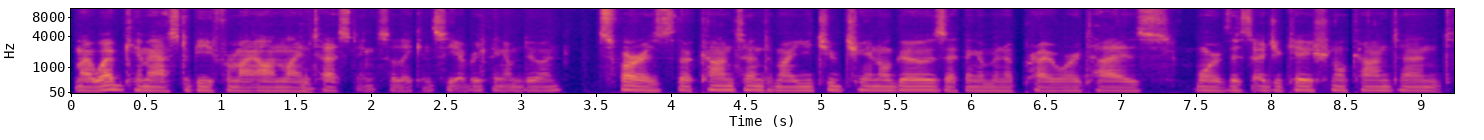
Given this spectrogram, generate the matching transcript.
my webcam has to be for my online testing so they can see everything I'm doing. As far as the content of my YouTube channel goes, I think I'm going to prioritize more of this educational content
